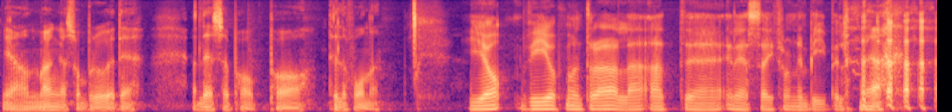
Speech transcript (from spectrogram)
Ja, många som brukar det att läsa på, på telefonen. Ja, vi uppmuntrar alla att eh, läsa ifrån en bibel. Ja.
